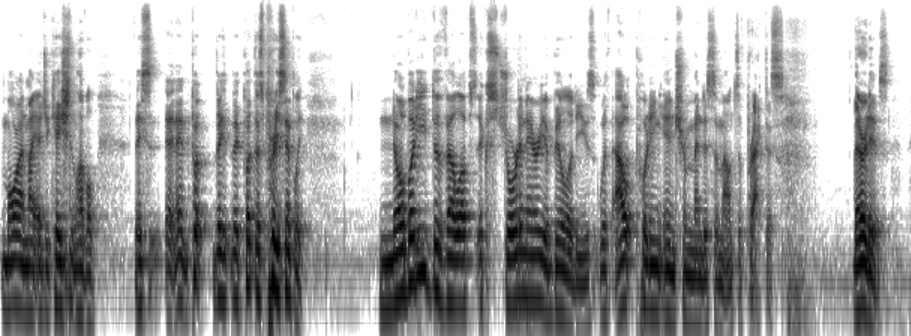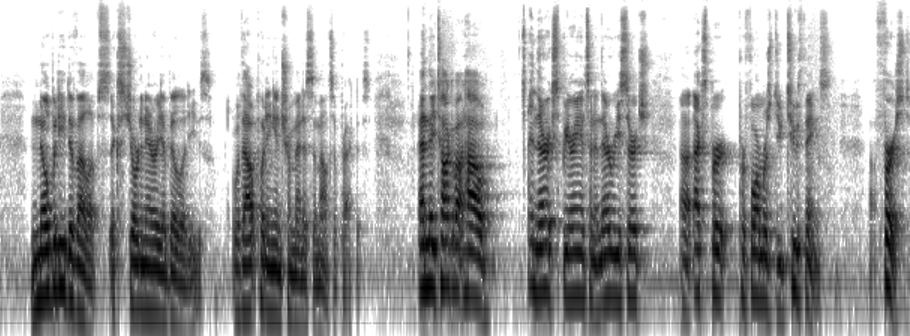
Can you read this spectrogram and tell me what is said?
more on my education level. They and put they, they put this pretty simply. Nobody develops extraordinary abilities without putting in tremendous amounts of practice. There it is. Nobody develops extraordinary abilities without putting in tremendous amounts of practice. And they talk about how, in their experience and in their research, uh, expert performers do two things. Uh, first,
